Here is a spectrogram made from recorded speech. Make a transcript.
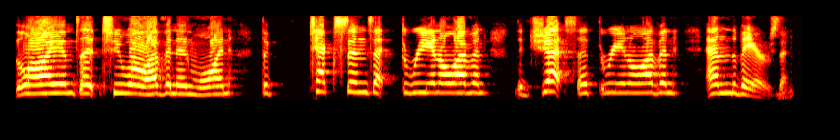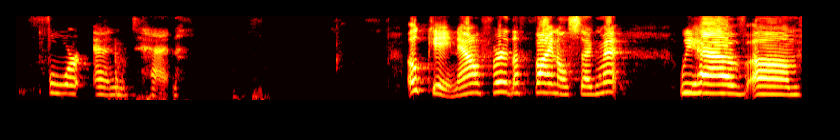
Lions at two eleven and one, the Texans at three and eleven, the Jets at three and eleven, and the Bears at four and ten. Okay, now for the final segment, we have um,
